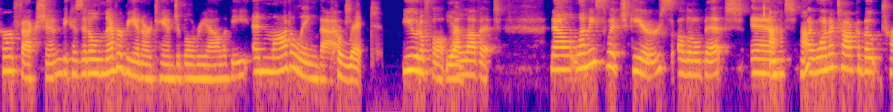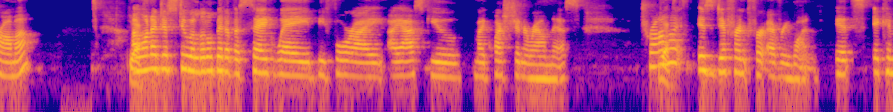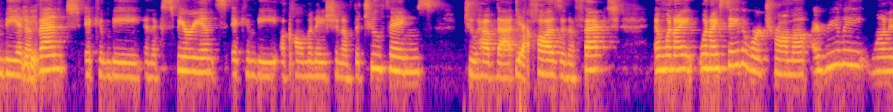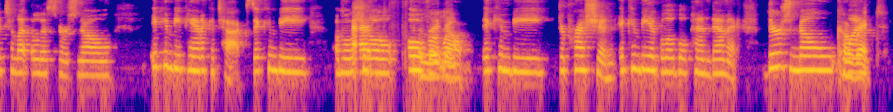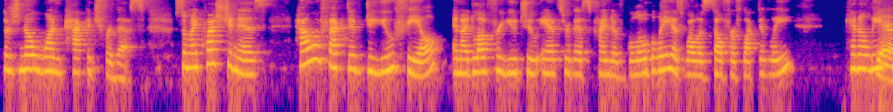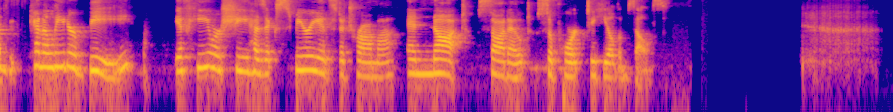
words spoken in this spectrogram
perfection because it'll never be in our tangible reality and modeling that. Correct. Beautiful. Yeah. I love it. Now, let me switch gears a little bit and uh-huh. I want to talk about trauma. Yes. I want to just do a little bit of a segue before I, I ask you my question around this. Trauma yes. is different for everyone. It's it can be an it event, is. it can be an experience, it can be a culmination of the two things to have that yeah. cause and effect. And when I when I say the word trauma, I really wanted to let the listeners know it can be panic attacks, it can be emotional Absolutely. overwhelm. It can be depression. It can be a global pandemic. There's no correct. One, there's no one package for this. So my question is, how effective do you feel? And I'd love for you to answer this kind of globally as well as self-reflectively. Can a leader yes. can a leader be if he or she has experienced a trauma and not sought out support to heal themselves?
